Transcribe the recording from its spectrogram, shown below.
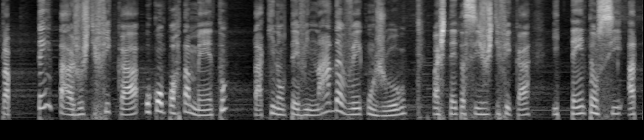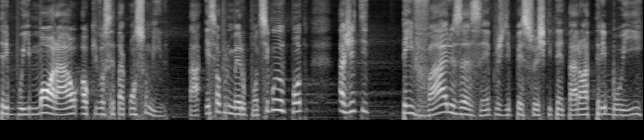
para tentar justificar o comportamento tá? que não teve nada a ver com o jogo, mas tenta se justificar e tentam se atribuir moral ao que você está consumindo. Tá? Esse é o primeiro ponto. Segundo ponto, a gente tem vários exemplos de pessoas que tentaram atribuir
